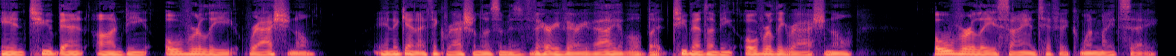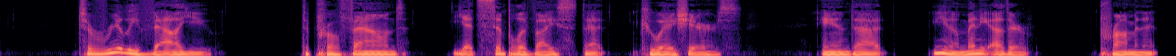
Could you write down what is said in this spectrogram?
and too bent on being overly rational. And again, I think rationalism is very, very valuable, but too bent on being overly rational, overly scientific, one might say, to really value the profound yet simple advice that Coué shares and that, you know, many other prominent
